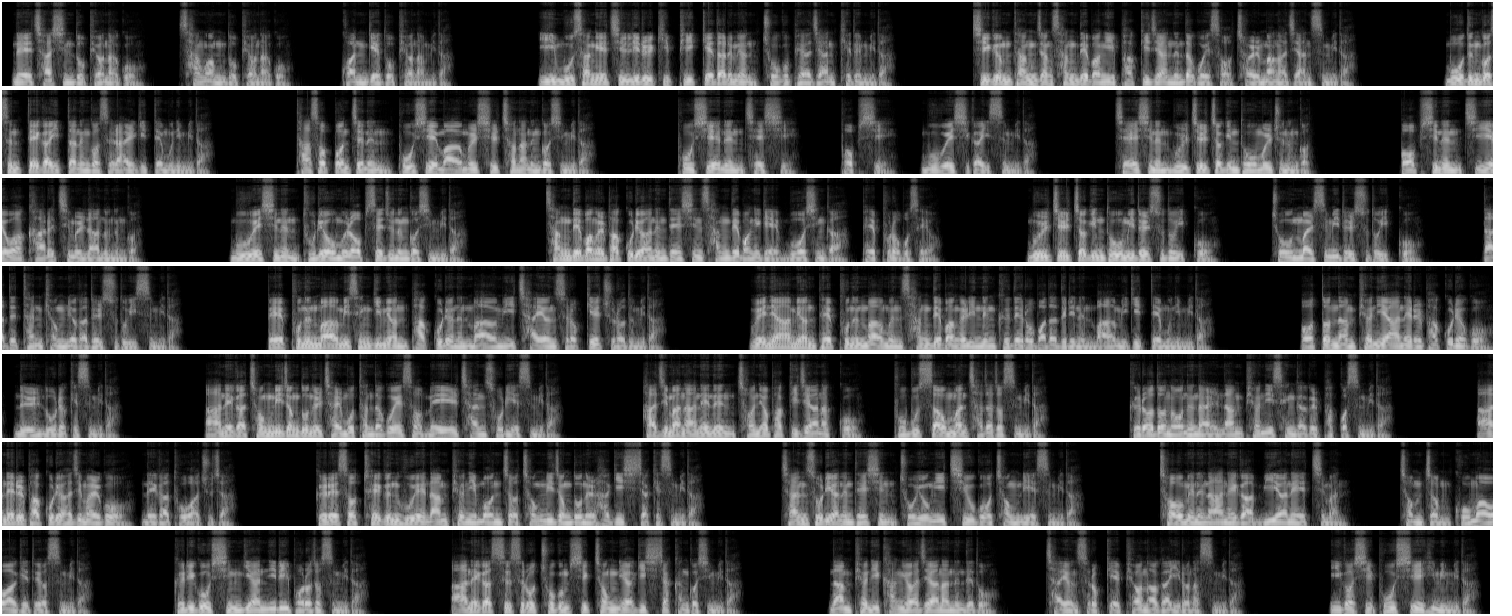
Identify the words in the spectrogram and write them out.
내 자신도 변하고 상황도 변하고 관계도 변합니다. 이 무상의 진리를 깊이 깨달으면 조급해하지 않게 됩니다. 지금 당장 상대방이 바뀌지 않는다고 해서 절망하지 않습니다. 모든 것은 때가 있다는 것을 알기 때문입니다. 다섯 번째는 보시의 마음을 실천하는 것입니다. 보시에는 제시, 법시, 무외시가 있습니다. 제시는 물질적인 도움을 주는 것, 법시는 지혜와 가르침을 나누는 것, 무외시는 두려움을 없애주는 것입니다. 상대방을 바꾸려 하는 대신 상대방에게 무엇인가 베풀어 보세요. 물질적인 도움이 될 수도 있고, 좋은 말씀이 될 수도 있고, 따뜻한 격려가 될 수도 있습니다. 베푸는 마음이 생기면 바꾸려는 마음이 자연스럽게 줄어듭니다. 왜냐하면 베푸는 마음은 상대방을 있는 그대로 받아들이는 마음이기 때문입니다. 어떤 남편이 아내를 바꾸려고 늘 노력했습니다. 아내가 정리정돈을 잘 못한다고 해서 매일 잔소리했습니다. 하지만 아내는 전혀 바뀌지 않았고 부부싸움만 잦아졌습니다. 그러던 어느 날 남편이 생각을 바꿨습니다. 아내를 바꾸려 하지 말고 내가 도와주자. 그래서 퇴근 후에 남편이 먼저 정리정돈을 하기 시작했습니다. 잔소리하는 대신 조용히 치우고 정리했습니다. 처음에는 아내가 미안해했지만 점점 고마워하게 되었습니다. 그리고 신기한 일이 벌어졌습니다. 아내가 스스로 조금씩 정리하기 시작한 것입니다. 남편이 강요하지 않았는데도 자연스럽게 변화가 일어났습니다. 이것이 보시의 힘입니다.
